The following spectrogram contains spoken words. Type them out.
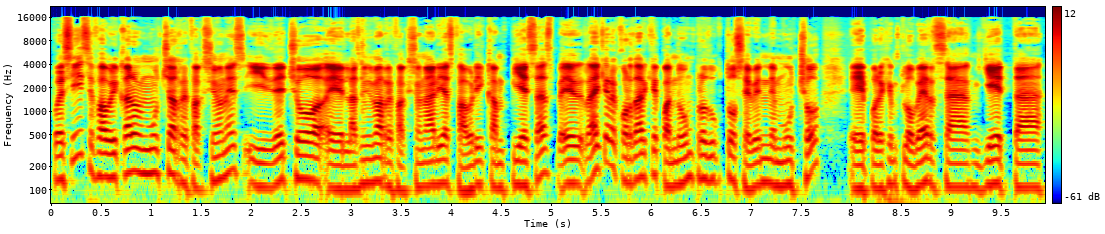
Pues sí, se fabricaron muchas refacciones y de hecho eh, las mismas refaccionarias fabrican piezas. Eh, hay que recordar que cuando un producto se vende mucho, eh, por ejemplo Versa, Jetta,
